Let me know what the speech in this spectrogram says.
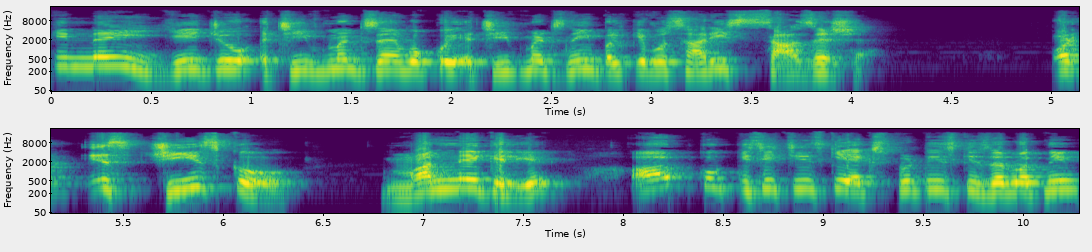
کہ نہیں، یہ جو اچیومنٹس ہیں، وہ کوئی اچیومنٹس نہیں، بلکہ وہ ساری سازش ہے۔ اور اس چیز کو ماننے کے لیے آپ کو کسی چیز کی ایکسپرٹیز کی ضرورت نہیں۔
